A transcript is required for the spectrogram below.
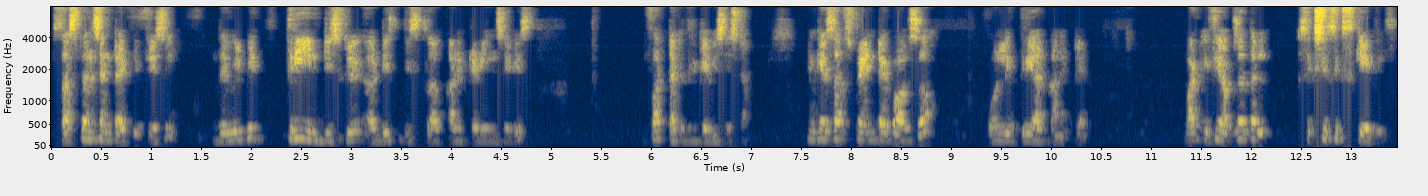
suspension type if you see there will be three disc, uh, disc, discs connected in series for 33 kV system. In case of strain type also only three are connected. But if you observe the 66 kV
